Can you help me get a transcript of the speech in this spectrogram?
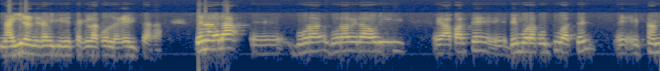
nahiran erabili dezakelako legeritzarra. Dena dela, e, gora, gora bera hori e, aparte, e, denbora kontua zen, e, estan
